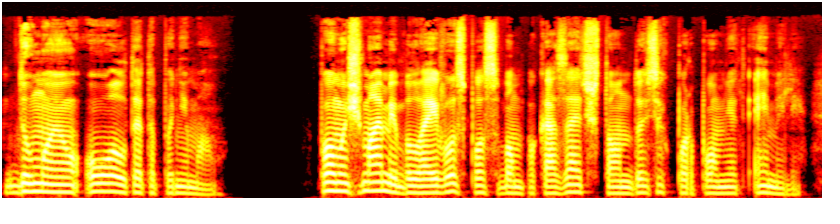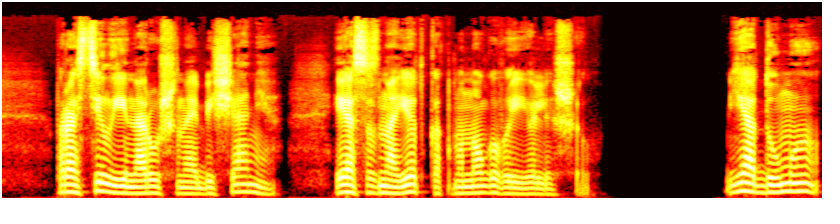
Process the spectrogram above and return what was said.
Думаю, Уолт это понимал. Помощь маме была его способом показать, что он до сих пор помнит Эмили, простил ей нарушенные обещания и осознает, как многого ее лишил. Я думаю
